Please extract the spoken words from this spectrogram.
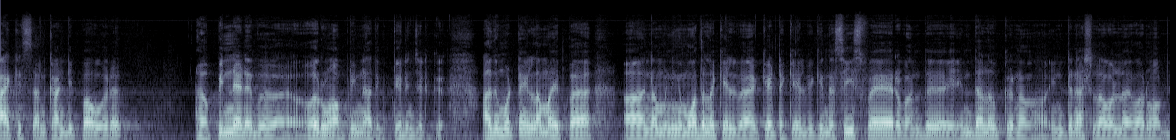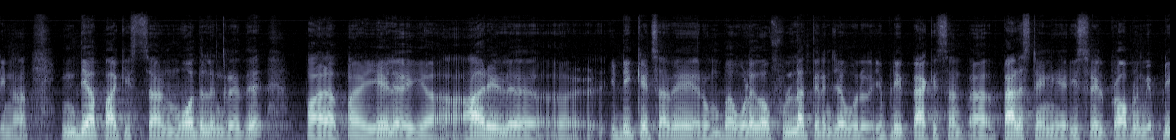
பாகிஸ்தான் கண்டிப்பாக ஒரு பின்னடைவு வரும் அப்படின்னு அதுக்கு தெரிஞ்சிருக்கு. அது மட்டும் இல்லாமல் இப்போ நம்ம நீங்கள் முதல்ல கேள்வி கேட்ட கேள்விக்கு இந்த சீஸ்ஃபயர் வந்து எந்த அளவுக்கு நம்ம இன்டர்நேஷ்னல் லெவலில் வரும் அப்படின்னா இந்தியா பாகிஸ்தான் மோதலுங்கிறது ப ப ஏழு ஆறு ஏழு டிகேட்ஸாகவே ரொம்ப உலகம் ஃபுல்லாக தெரிஞ்ச ஒரு எப்படி பாகிஸ்தான் பாலஸ்டைன் இஸ்ரேல் ப்ராப்ளம் எப்படி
